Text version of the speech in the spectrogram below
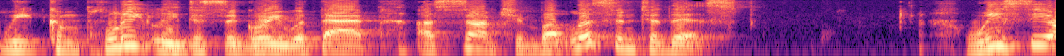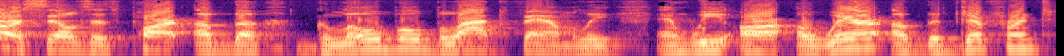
we completely disagree with that assumption. But listen to this. We see ourselves as part of the global black family, and we are aware of the different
